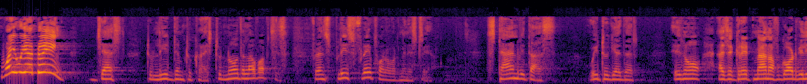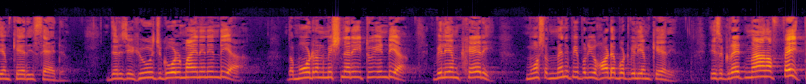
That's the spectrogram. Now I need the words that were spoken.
Why we are doing? Just to lead them to Christ, to know the love of Jesus. Friends, please pray for our ministry. Stand with us. We together. You know, as a great man of God, William Carey said, there is a huge gold mine in India. The modern missionary to India, William Carey. Most of many people you heard about William Carey. He's a great man of faith.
